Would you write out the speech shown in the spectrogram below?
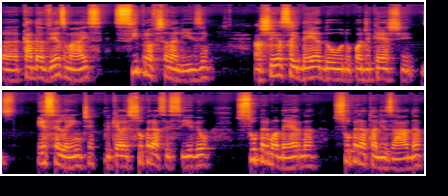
uh, cada vez mais se profissionalize. Achei essa ideia do, do podcast excelente, porque ela é super acessível, super moderna, super atualizada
